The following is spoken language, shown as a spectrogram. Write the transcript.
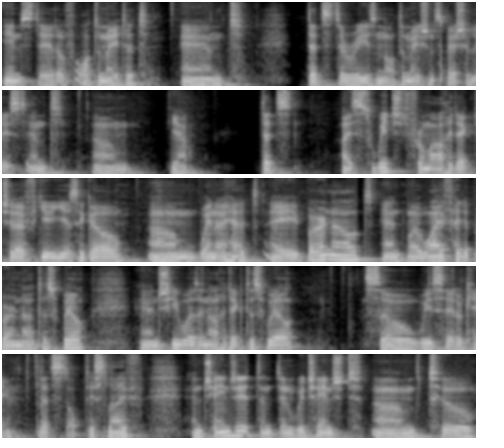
instead of automated. And that's the reason automation specialist. And um, yeah, that's I switched from architecture a few years ago um, when I had a burnout, and my wife had a burnout as well, and she was an architect as well. So we said, okay, let's stop this life and change it. And then we changed um, to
